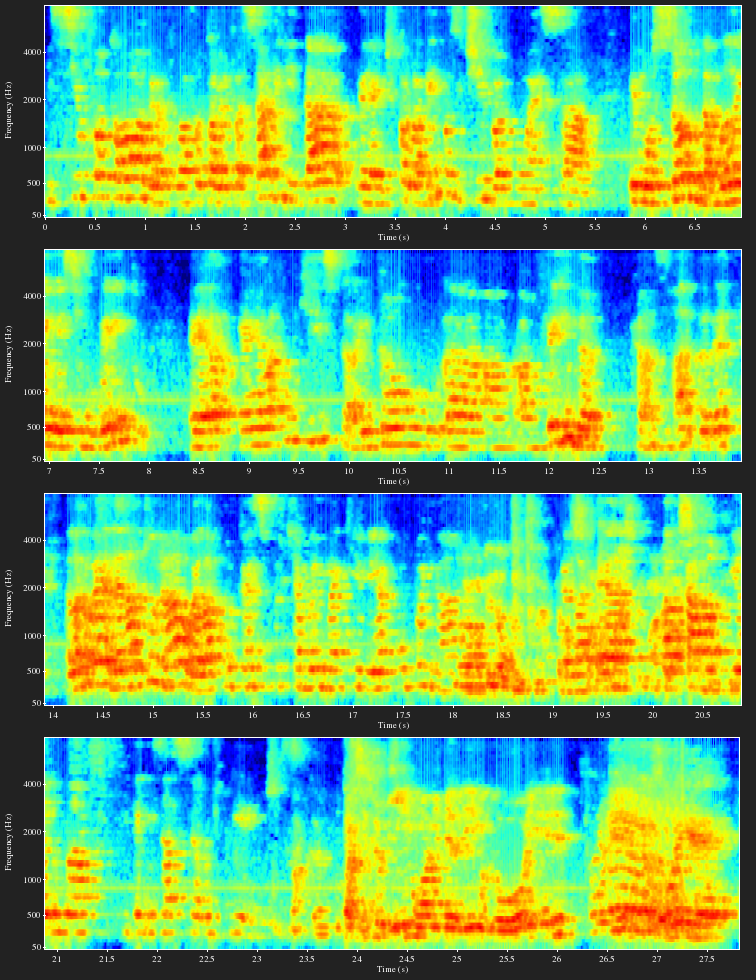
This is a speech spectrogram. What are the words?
E se o fotógrafo, a fotógrafa sabe lidar é, de forma bem positiva com essa emoção da mãe nesse momento, ela, ela conquista. Então, a, a, a venda casada, né? Ela não é, ela é natural, ela acontece porque a mãe vai querer acompanhar. Não é uma vida única, né? Ela, ela, ela acaba criando uma fidelização de clientes. Bacana. O Tarcísio Binho, lá de Berlim, mandou oi. Oi, oi. é.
